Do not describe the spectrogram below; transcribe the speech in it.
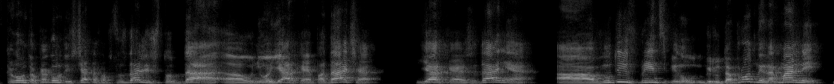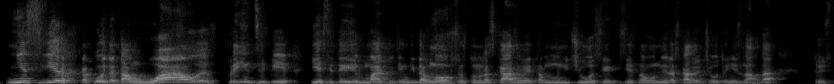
в каком-то в каком из чатов обсуждали, что да, а, у него яркая подача, яркое ожидание, а внутри, в принципе, ну, говорю, добротный, нормальный, не сверх какой-то там вау, в принципе, если ты в маркетинге давно, все, что он рассказывает, там, ну, ничего сверхъестественного он не рассказывает, чего ты не знал, да, то есть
